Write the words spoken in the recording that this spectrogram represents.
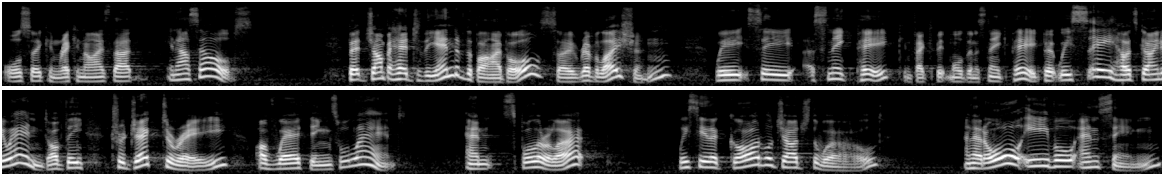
also can recognize that in ourselves. But jump ahead to the end of the Bible, so Revelation, we see a sneak peek, in fact, a bit more than a sneak peek, but we see how it's going to end, of the trajectory of where things will land. And spoiler alert, we see that God will judge the world and that all evil and sin,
